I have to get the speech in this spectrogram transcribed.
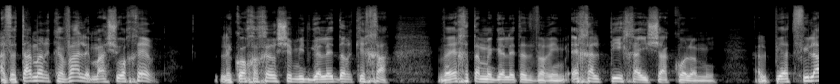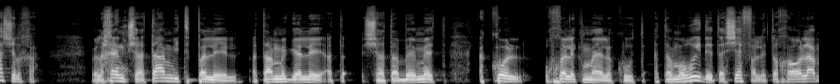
אז אתה מרכבה למשהו אחר, לכוח אחר שמתגלה דרכך. ואיך אתה מגלה את הדברים, איך על פיך אישה כל עמי, על פי התפילה שלך. ולכן כשאתה מתפלל, אתה מגלה אתה, שאתה באמת, הכל הוא חלק מהאלוקות, אתה מוריד את השפע לתוך העולם.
